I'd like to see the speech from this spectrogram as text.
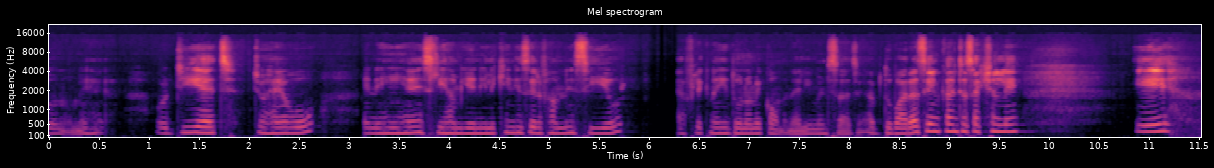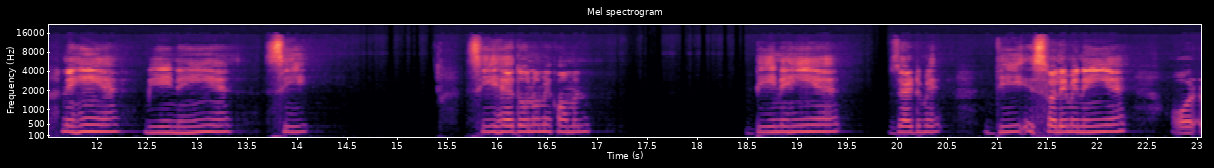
दोनों में है। और जी एच जो है वो नहीं है, इसलिए हम ये नहीं लिखेंगे, सिर्फ़ हमने सी और एफ़ लिखना ही दोनों में कॉमन एलिमेंट्स आ जाए। अब दोबारा से इनका इंटरसेक्शन लें। ए नहीं है बी नहीं है सी सी है दोनों में कॉमन डी नहीं है जेड में डी इस वाले में नहीं है और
